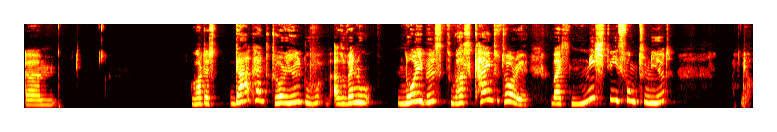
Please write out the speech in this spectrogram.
Ähm, du hattest gar kein Tutorial. Du, also wenn du neu bist, du hast kein Tutorial. Du weißt nicht, wie es funktioniert. Ja.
